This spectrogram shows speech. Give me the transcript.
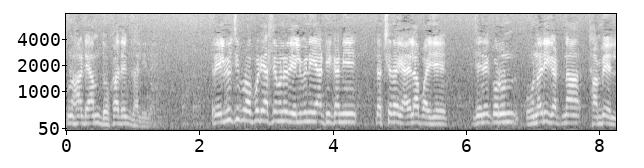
म्हणून हा डॅम धोकादायक झालेला आहे. रेल्वेची प्रॉपर्टी असल्यामुळे रेल्वेने या ठिकाणी दक्षता घ्यायला पाहिजे जेणेकरून होणारी घटना थांबेल.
